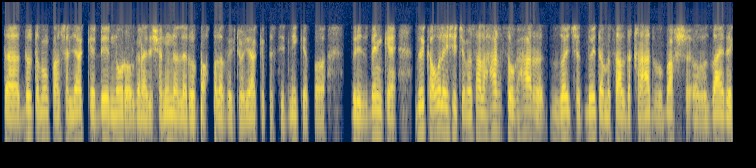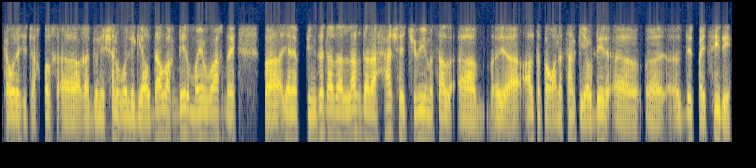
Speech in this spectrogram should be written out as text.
دلته موږ په استرالیا کې ډېر نور ارګنایزیشنونه لرو په خپل وکټوريا کې په سیدنی کې په بریزبن کې دوی کولای شي چې مثال هر څوک هر ځای چې دوی ته مثال د قناعت بخش ځای دی کولای شي چې خپل غ ډونیشن ولګي او دا وخت ډېر مهم وخت دی په یعنی 15 ډالر لس ډالر هر شي چې وي مثال الته په افغانستان کې یو ډیر ډیر پیسې دي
